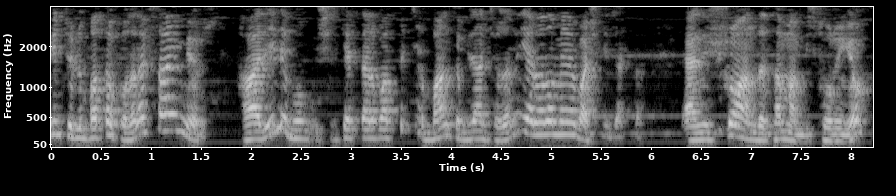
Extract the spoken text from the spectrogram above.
bir türlü batak olarak saymıyoruz. Haliyle bu şirketler battıkça banka bilançolarını yaralamaya başlayacaklar. Yani şu anda tamam bir sorun yok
